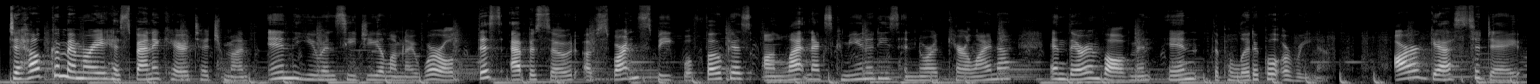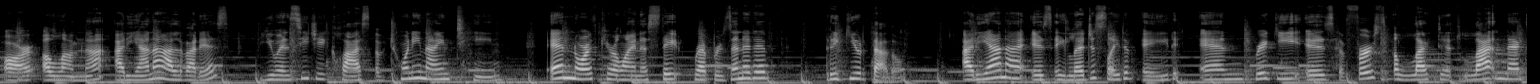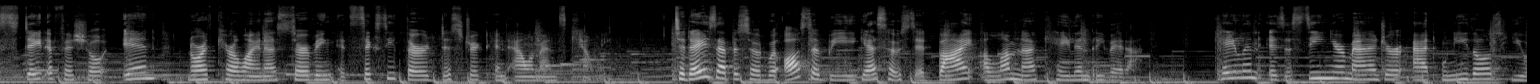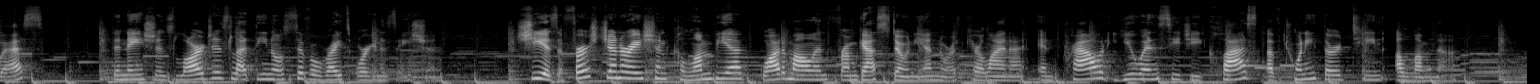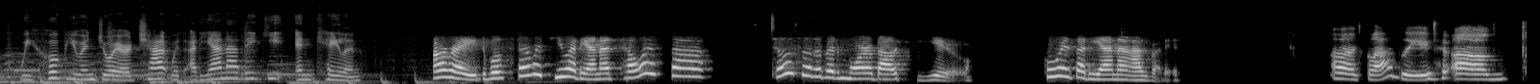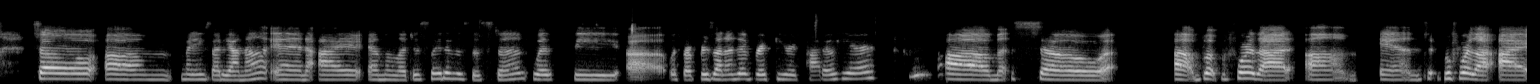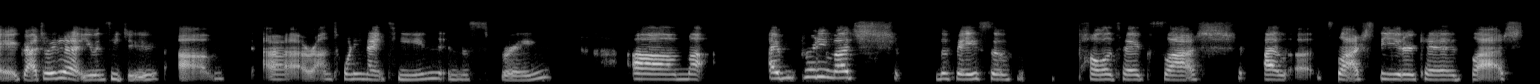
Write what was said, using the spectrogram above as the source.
To help commemorate Hispanic Heritage Month in the UNCG alumni world, this episode of Spartan Speak will focus on Latinx communities in North Carolina and their involvement in the political arena. Our guests today are alumna Arianna Alvarez, UNCG class of 2019, and North Carolina State Representative Ricky Hurtado. Arianna is a legislative aide, and Ricky is the first elected Latinx state official in North Carolina, serving its 63rd district in Alamance County. Today's episode will also be guest hosted by alumna Keylin Rivera. Keylin is a senior manager at Unidos US, the nation's largest Latino civil rights organization. She is a first generation Colombia Guatemalan from Gastonia, North Carolina, and proud UNCG class of 2013 alumna. We hope you enjoy our chat with Arianna, Ricky, and Keylin. All right, we'll start with you, Arianna. Tell us, uh, tell us a little bit more about you. Who is Arianna Alvarez? Uh, gladly. Um, so, um, my name is Arianna, and I am a legislative assistant with the uh, with Representative Ricky Hurtado here. Um, so, uh, but before that, um, and before that, I graduated at UNCG um, uh, around 2019 in the spring. Um, I'm pretty much the face of politics slash uh, slash theater kid slash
